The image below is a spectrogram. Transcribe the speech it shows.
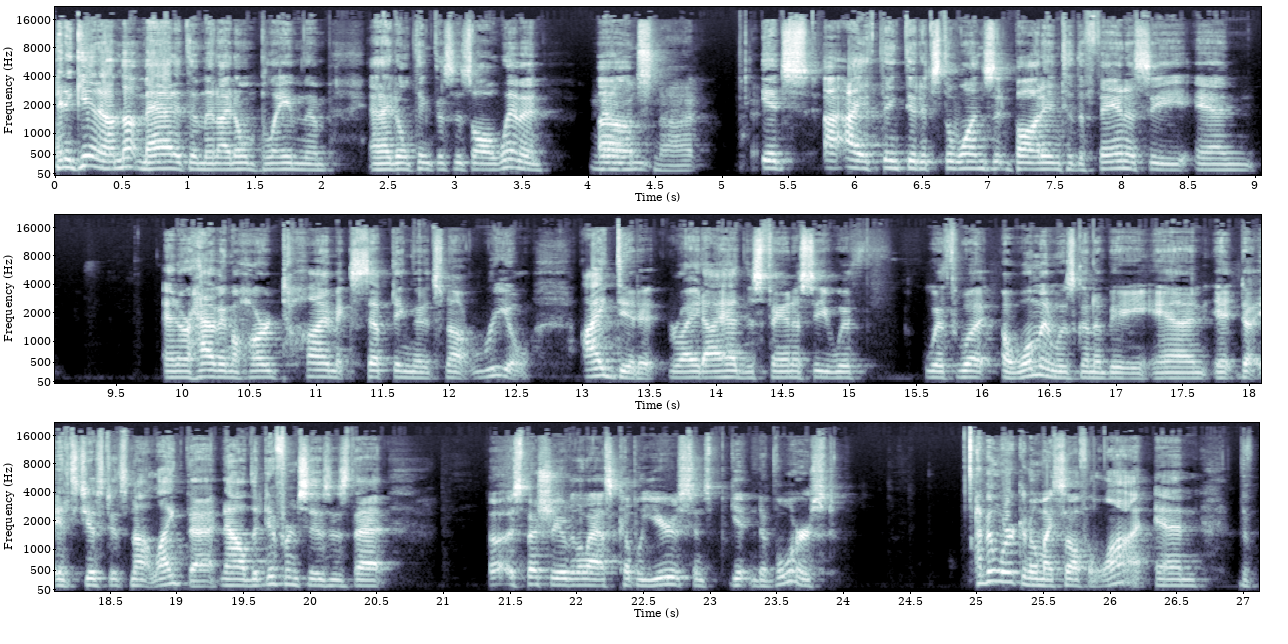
and again, I'm not mad at them, and I don't blame them, and I don't think this is all women No, Um, it's not. it's I think that it's the ones that bought into the fantasy and and are having a hard time accepting that it's not real. I did it, right? I had this fantasy with with what a woman was going to be and it it's just it's not like that. Now the difference is is that uh, especially over the last couple of years since getting divorced, I've been working on myself a lot and the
